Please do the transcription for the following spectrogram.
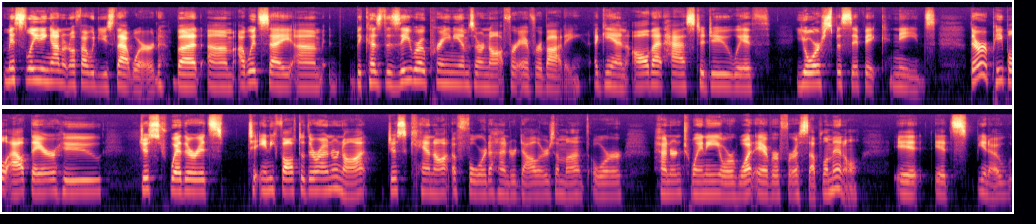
misleading. I don't know if I would use that word, but um, I would say um, because the zero premiums are not for everybody. Again, all that has to do with your specific needs. There are people out there who just whether it's to any fault of their own or not, just cannot afford $100 a month or 120 or whatever for a supplemental. It it's, you know,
